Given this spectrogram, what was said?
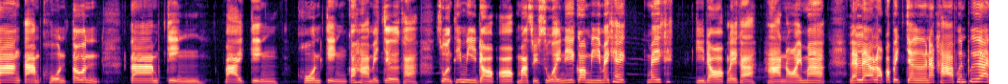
ล่างตามโคนต้น ตามกิ่ง ปลายกิ่ง โคนกิ่งก็หาไม่เจอค่ะ ส่วนที่มีดอกออกมาสวยๆนี่ก็มีไม่แค่ไม่กี่ดอกเลยค่ะ หาน้อยมาก และแล้วเราก็ไปเจอนะคะเพื่อน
